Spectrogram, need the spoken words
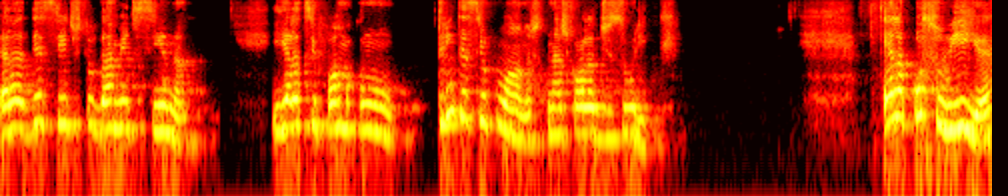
ela decide estudar medicina. E ela se forma com 35 anos na escola de Zurique. Ela possuía,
